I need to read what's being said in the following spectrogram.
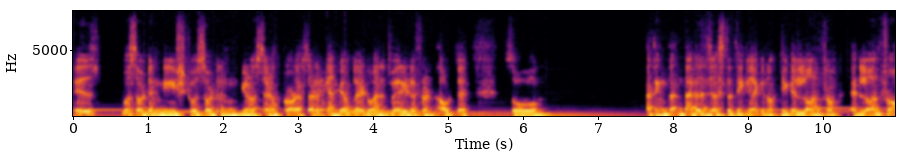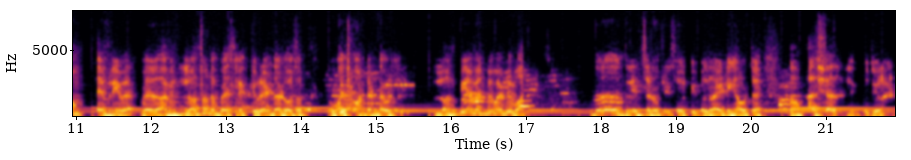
is to a certain niche to a certain you know set of products that it can be applied to and it's very different out there so I think that that is just the thing. Like you know, take a learn from and learn from everywhere. Where I mean, learn from the best. Like curate that also. Too much content out there. Learn PM with me might be one. There are a great set of resource people writing out there. Um, I'll share the link with you right.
